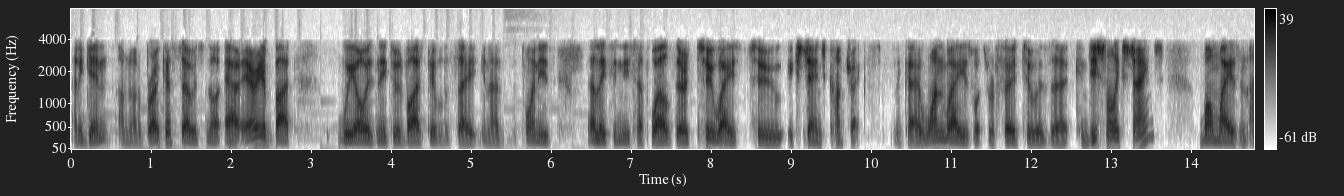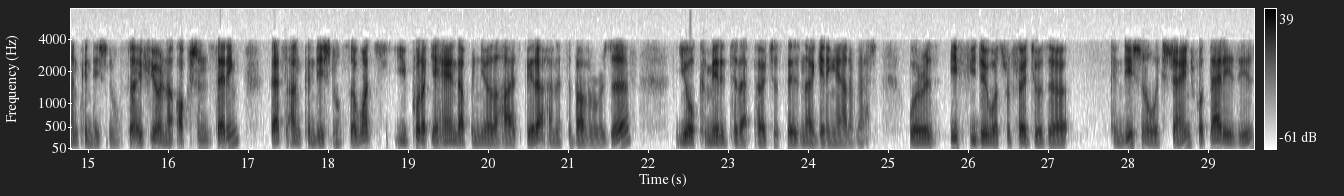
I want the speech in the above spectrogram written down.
and again, I'm not a broker, so it's not our area, but we always need to advise people to say, you know, the point is, at least in New South Wales, there are two ways to exchange contracts. Okay, one way is what's referred to as a conditional exchange, one way is an unconditional. So if you're in an auction setting, that's unconditional. So once you put your hand up and you're the highest bidder and it's above a reserve, you're committed to that purchase. There's no getting out of that. Whereas if you do what's referred to as a conditional exchange, what that is is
